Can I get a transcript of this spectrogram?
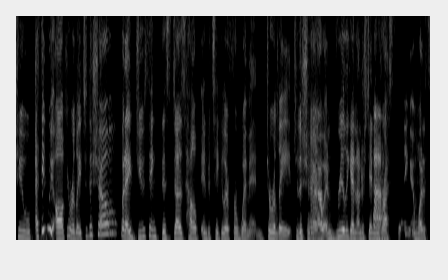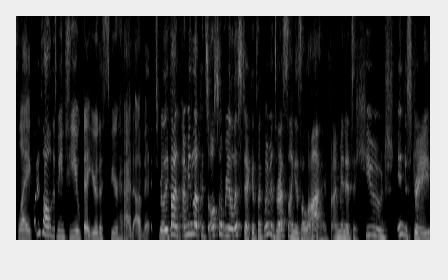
to? I think we all can relate to the show, but I do think this does help in particular for women to relate to the show and really get an understanding yeah. of wrestling and what it's like. What does all this mean to you that you're the spearhead of it? It's really fun. I mean, look, it's also realistic. It's like women's wrestling is alive. I mean, it's a huge industry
